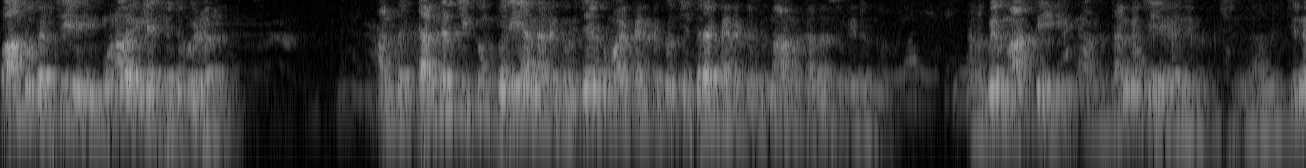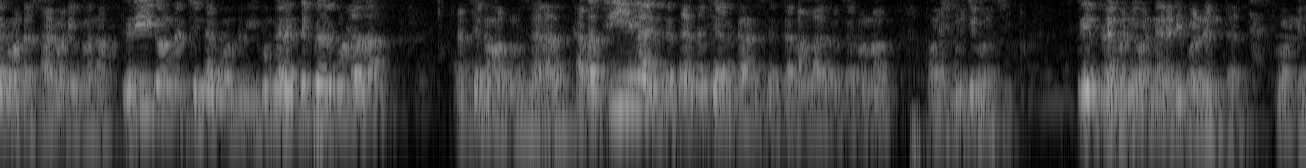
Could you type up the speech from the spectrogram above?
பாம்பு கடிச்சு மூணாவது இல்லையே செத்து போயிடுவார். அந்த தங்கச்சிக்கும் பெரிய அண்ணனுக்கு விஜயகுமார் கேரக்டருக்கும் சித்ரா கேரக்டருக்கும் தான் அவன் கதை சொல்லிட்டு இருந்தான். அதை அப்படியே மாற்றி அந்த தங்கச்சி அது சின்ன கவுண்டர் சாகுபடி பெரிய கவுண்டர் சின்ன கவுண்டர் இவங்க ரெண்டு பேருக்குள்ள தான் பிரச்சனை வரணும் சார் அது கடைசியில் இந்த தங்கச்சி அதுக்காக சேர்த்தா நல்லா இருக்கும் சொல்லணும் அவருக்கு புரிஞ்சு போச்சு. ஸ்க்ரீன் ப்ளே பண்ணி உடனே ரெடி பண்ணுன்ட்டார் ஓகே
